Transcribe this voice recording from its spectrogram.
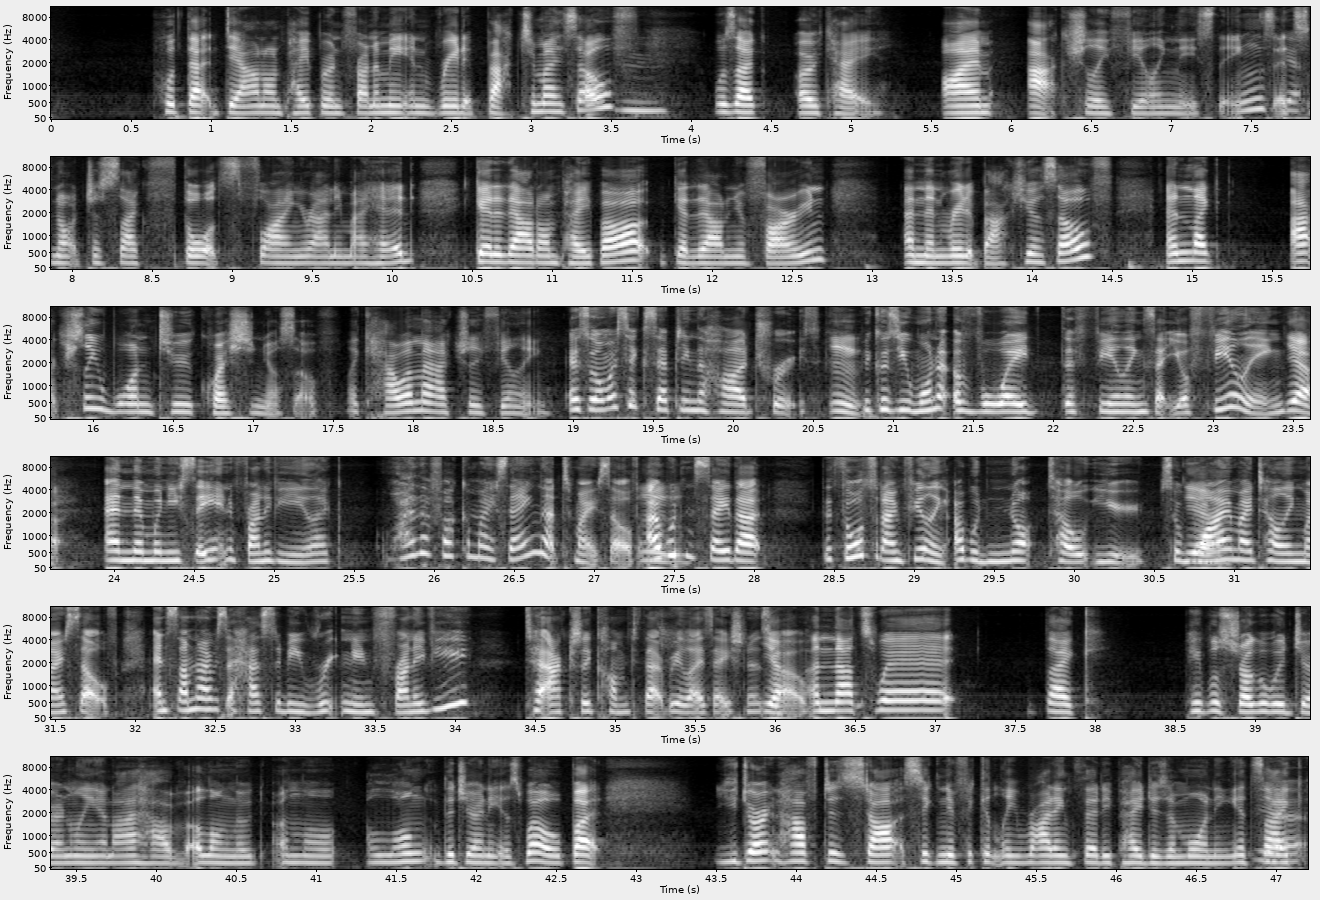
put that down on paper in front of me and read it back to myself mm. was like okay i'm actually feeling these things it's not just like thoughts flying around in my head get it out on paper get it out on your phone and then read it back to yourself and like actually want to question yourself. Like, how am I actually feeling? It's almost accepting the hard truth Mm. because you want to avoid the feelings that you're feeling. Yeah. And then when you see it in front of you, you're like, why the fuck am I saying that to myself? I Mm. wouldn't say that. The thoughts that I'm feeling, I would not tell you. So Yeah. why am I telling myself? And sometimes it has to be written in front of you to actually come to that realization as yeah. well. And that's where, like, people struggle with journaling, and I have along the, on the along the journey as well. But you don't have to start significantly writing 30 pages a morning. It's like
